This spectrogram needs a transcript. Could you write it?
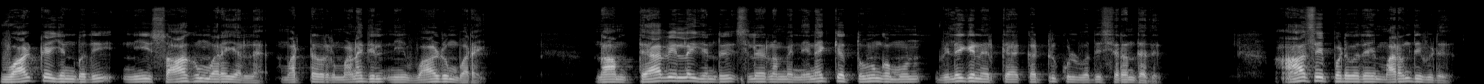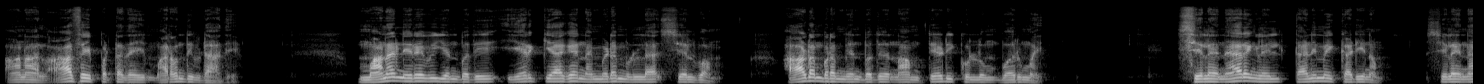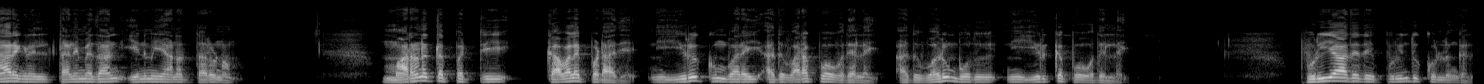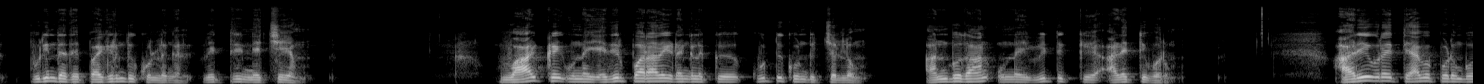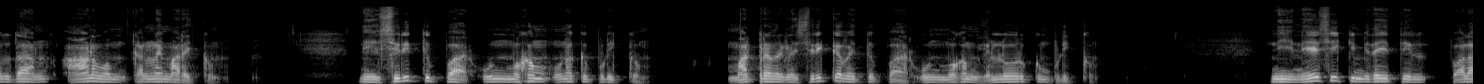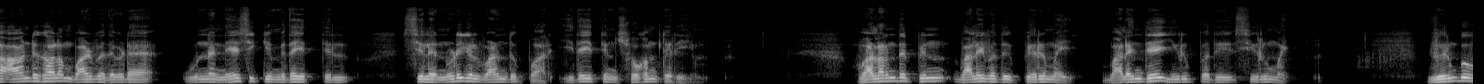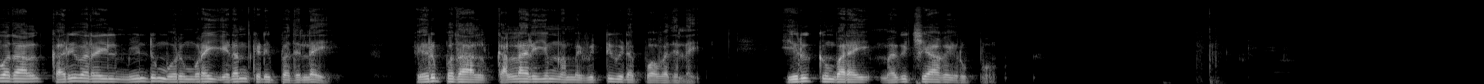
வாழ்க்கை என்பது நீ சாகும் வரை அல்ல மற்றவர்கள் மனதில் நீ வாழும் வரை. நாம் தேவையில்லை என்று சிலர் நம்மை நினைக்க துவங்கும் முன் விலகி நிற்க கற்றுக்கொள்வது சிறந்தது. ஆசைப்படுவதை மறந்துவிடு ஆனால் ஆசைப்பட்டதை மறந்து விடாதே மனநிறைவு என்பது இயற்கையாக நம்மிடம் உள்ள செல்வம். ஆடம்பரம் என்பது நாம் தேடிக்கொள்ளும் வறுமை. சில நேரங்களில் தனிமை கடினம் சில நேரங்களில் தனிமைதான் இனிமையான தருணம். மரணத்தை பற்றி கவலைப்படாதே. நீ இருக்கும் வரை அது வரப்போவதில்லை. அது வரும்போது நீ இருக்கப் போவதில்லை. புரியாததை புரிந்து கொள்ளுங்கள். புரிந்ததை பகிர்ந்து கொள்ளுங்கள். வெற்றி நிச்சயம். வாழ்க்கை உன்னை எதிர்பாராத இடங்களுக்கு கூட்டு கொண்டு செல்லும். அன்புதான் உன்னை வீட்டுக்கு அழைத்து வரும். அறிவுரை தேவைப்படும் போதுதான் ஆணவம் கண்ணை மறைக்கும். நீ சிரித்துப் பார் உன் முகம் உனக்கு பிடிக்கும். மற்றவர்களை சிரிக்க வைத்துப் பார் உன் முகம் எல்லோருக்கும் பிடிக்கும். நீ நேசிக்கும் இதயத்தில் பல ஆண்டுகாலம் வாழ்வதை விட உன்னை நேசிக்கும் இதயத்தில் சில நொடிகள் வாழ்ந்து பார் இதயத்தின் சுகம் தெரியும். வளர்ந்த பின் வளைவது பெருமை வளைந்தே இருப்பது சிறுமை. விரும்புவதால் கருவறையில் மீண்டும் ஒரு முறை இடம் கிடைப்பதில்லை. வெறுப்பதால் கல்லறையும் நம்மை விட்டுவிடப் போவதில்லை. இருக்கும் வரை மகிழ்ச்சியாக இருப்போம்.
